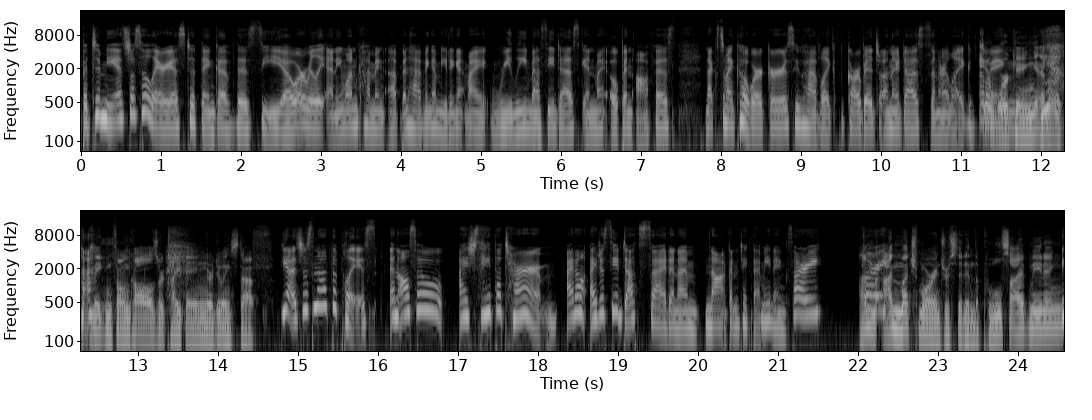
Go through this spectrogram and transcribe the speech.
But to me, it's just hilarious to think of the CEO or really anyone coming up and having a meeting at my really messy desk in my open office next to my coworkers who have like garbage on their desks and are like And are working and like making phone calls or typing or doing stuff. Yeah, it's just not the place. And also, I just hate the term. I don't, I just see a desk side and I'm not going to take that meeting. Sorry. I'm, I'm much more interested in the poolside meeting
